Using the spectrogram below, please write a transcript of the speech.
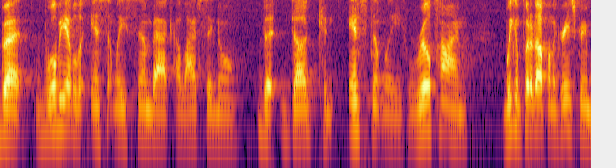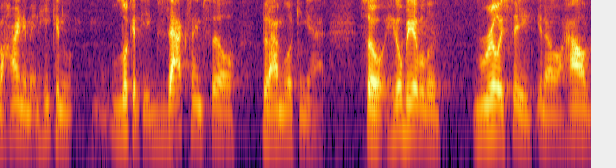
but we'll be able to instantly send back a live signal that Doug can instantly, real time. We can put it up on the green screen behind him, and he can look at the exact same cell that I'm looking at. So he'll be able to really see, you know, how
